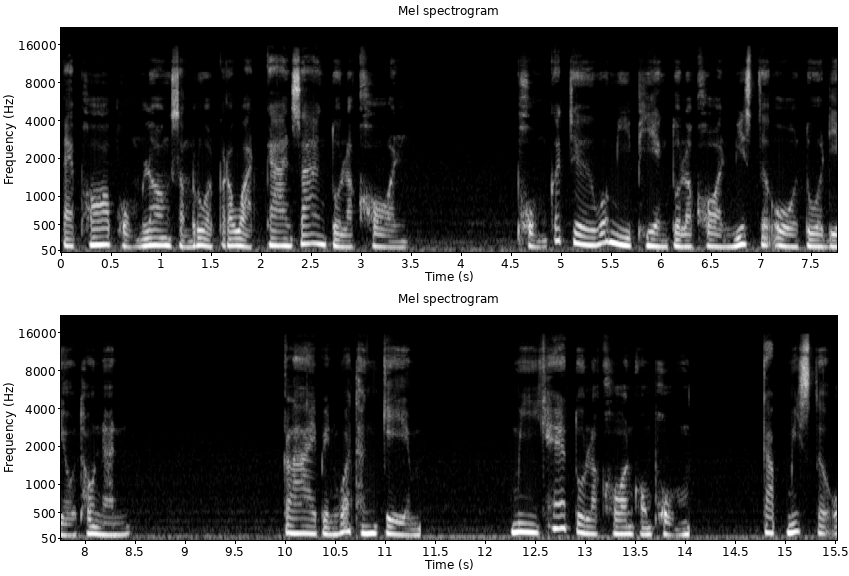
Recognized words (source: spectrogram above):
แต่พอผมลองสำรวจประวัติการสร้างตัวละคร ผมก็เจอว่ามีเพียงตัวละครมิสเตอร์โอตัวเดียวเท่านั้น กลายเป็นว่าทั้งเกม มีแค่ตัวละครของผมกับมิสเตอร์โอ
